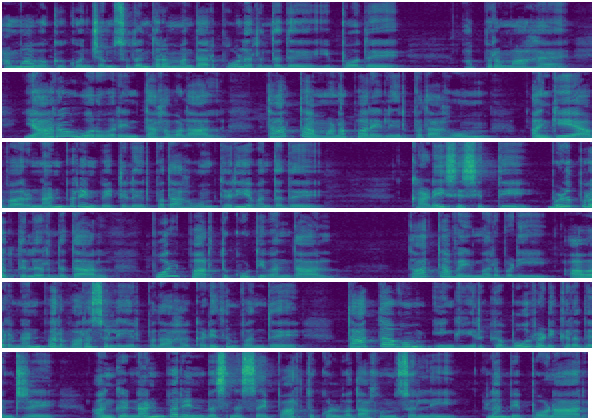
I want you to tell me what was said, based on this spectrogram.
அம்மாவுக்கு கொஞ்சம் சுதந்திரம் வந்தார் போல் இருந்தது. இப்போது அப்புறமாக யாரோ ஒருவரின் தகவலால் தாத்தா மணப்பாறையில் இருப்பதாகவும் அங்கே அவர் நண்பரின் வீட்டில் இருப்பதாகவும் தெரிய வந்தது. கடைசி சித்தி விழுப்புரத்தில் இருந்ததால் போய் பார்த்து கூட்டி வந்தால் தாத்தாவை மறுபடி அவர் நண்பர் வர சொல்லியிருப்பதாக கடிதம் வந்து தாத்தாவும் இங்கு இருக்க போர் அடிக்கிறதென்று அங்கு நண்பரின் பிஸ்னஸை பார்த்து கொள்வதாகவும் சொல்லி கிளம்பி போனார்.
